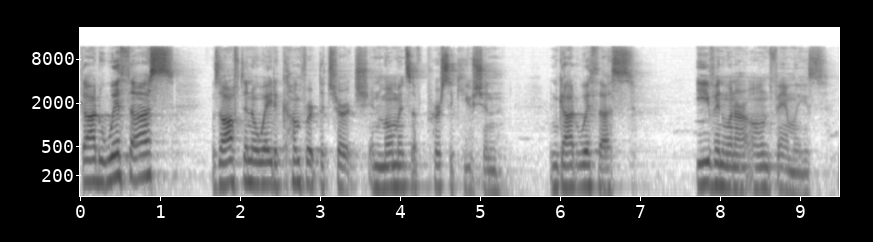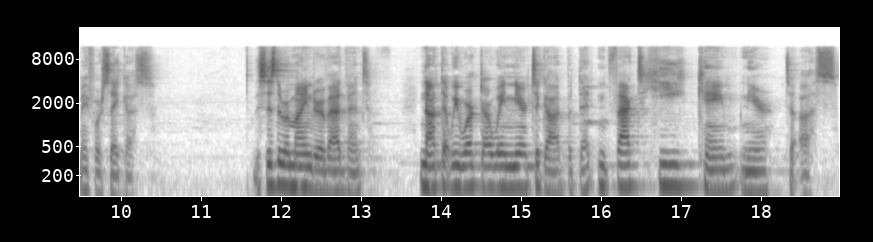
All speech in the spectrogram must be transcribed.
God with us was often a way to comfort the church in moments of persecution. And God with us even when our own families may forsake us. This is the reminder of Advent. Not that we worked our way near to God, but that in fact He came near to us.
